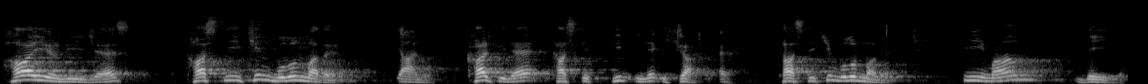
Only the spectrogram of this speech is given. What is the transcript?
Hayır diyeceğiz. Tasdikin bulunmadığı yani kalp ile tasdik, dil ile ikrar. Evet. Tasdikin bulunmadığı iman değildir.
